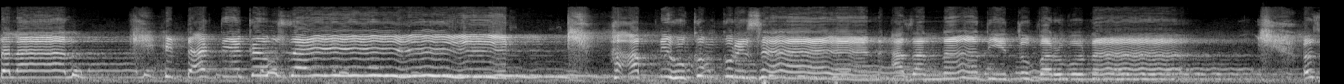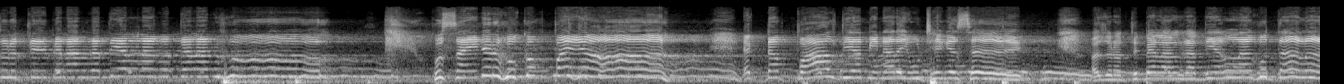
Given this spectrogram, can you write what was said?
বেলাল, ডাক দিয়ে কৌসাইদ আপনি হুকুম করেছেন, আজান না দিয়ে তো পারব না। হযরত বেলাল রাদিয়াল্লাহু তাআলা হুসাইনের হুকুম পাইয়া একটা পাল দিয়া মিনারে উঠে গেছে। হযরত বেলাল রাদিয়াল্লাহু তাআলা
